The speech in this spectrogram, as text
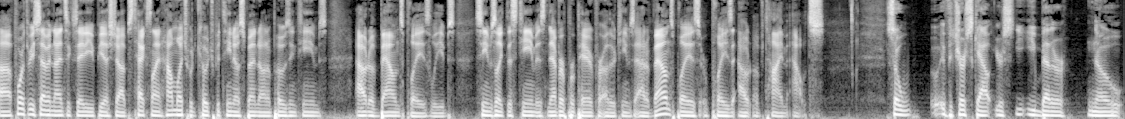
uh 437-9680 ups jobs text line how much would coach pitino spend on opposing teams out of bounds plays leaps. seems like this team is never prepared for other teams out of bounds plays or plays out of timeouts So if it's your scout, you're you better know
